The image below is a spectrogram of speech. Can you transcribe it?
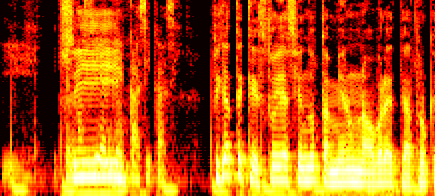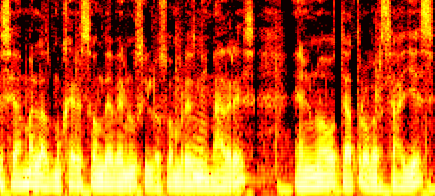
y que no siente casi casi. Fíjate que estoy haciendo también una obra de teatro que se llama Las mujeres son de Venus y los hombres ni madres, en el nuevo Teatro Versalles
